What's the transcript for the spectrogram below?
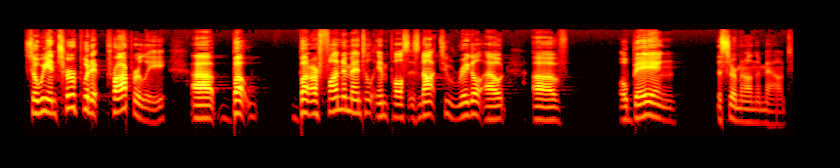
So we interpret it properly, uh, but but our fundamental impulse is not to wriggle out of obeying the Sermon on the Mount,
